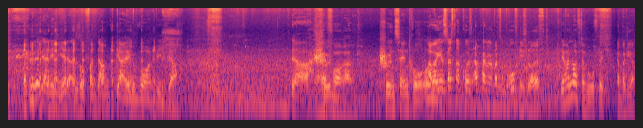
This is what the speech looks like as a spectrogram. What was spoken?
Wird ja nicht jeder so verdammt geil geworden wie ich, ja. Ja, schön, Hervorragend. schön Zentro. Aber jetzt lass mal kurz abhandeln, was so beruflich läuft. ja, was läuft denn beruflich? Ja, bei dir.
